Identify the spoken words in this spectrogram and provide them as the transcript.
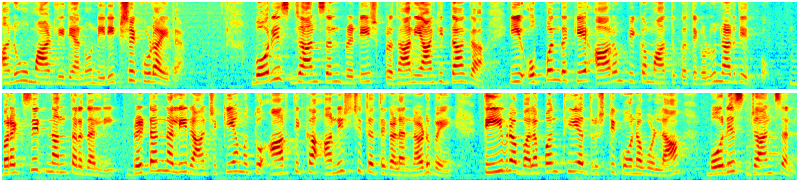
ಅನುವು ಮಾಡಲಿದೆ ಅನ್ನೋ ನಿರೀಕ್ಷೆ ಕೂಡ ಇದೆ. ಬೋರಿಸ್ ಜಾನ್ಸನ್ ಬ್ರಿಟಿಷ್ ಪ್ರಧಾನಿಯಾಗಿದ್ದಾಗ ಈ ಒಪ್ಪಂದಕ್ಕೆ ಆರಂಭಿಕ ಮಾತುಕತೆಗಳು ನಡೆದಿದ್ವು. ಬ್ರೆಕ್ಸಿಟ್ ನಂತರದಲ್ಲಿ ಬ್ರಿಟನ್ನಲ್ಲಿ ರಾಜಕೀಯ ಮತ್ತು ಆರ್ಥಿಕ ಅನಿಶ್ಚಿತತೆಗಳ ನಡುವೆ ತೀವ್ರ ಬಲಪಂಥೀಯ ದೃಷ್ಟಿಕೋನವುಳ್ಳ ಬೋರಿಸ್ ಜಾನ್ಸನ್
